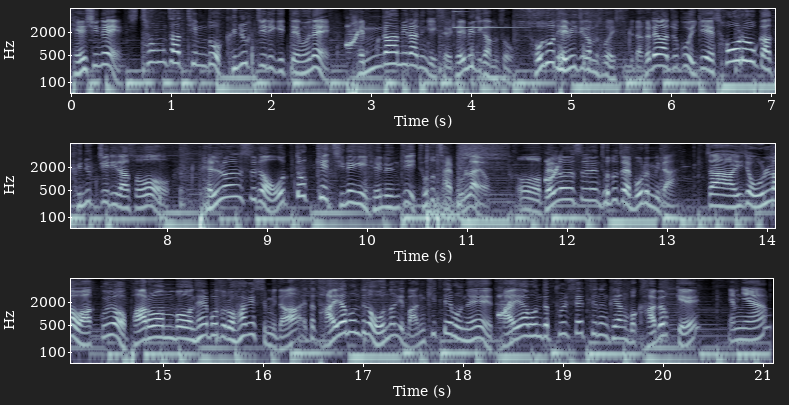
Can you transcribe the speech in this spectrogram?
대신에 시청자 팀도 근육질이기 때문에 댐감이라는 게 있어요. 데미지 감소. 저도 데미지 감소가 있습니다. 그래가지고 이게 서로가 근육질이라서 밸런스가 어떻게 진행이 되는지 저도 잘 몰라요. 어 밸런스는 저도 잘 모릅니다 자 이제 올라왔고요. 바로 한번 해보도록 하겠습니다. 일단 다이아몬드가 워낙에 많기 때문에 다이아몬드 풀 세트는 그냥 뭐 가볍게 냠냠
